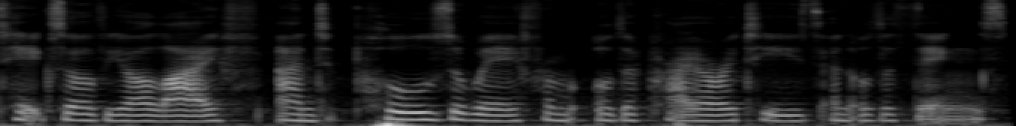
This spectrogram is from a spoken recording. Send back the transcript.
takes over your life and pulls away from other priorities and other things.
